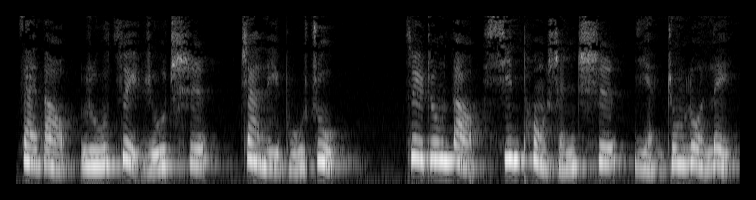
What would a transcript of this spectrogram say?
再到如醉如痴、站立不住，最终到心痛神痴、眼中落泪。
